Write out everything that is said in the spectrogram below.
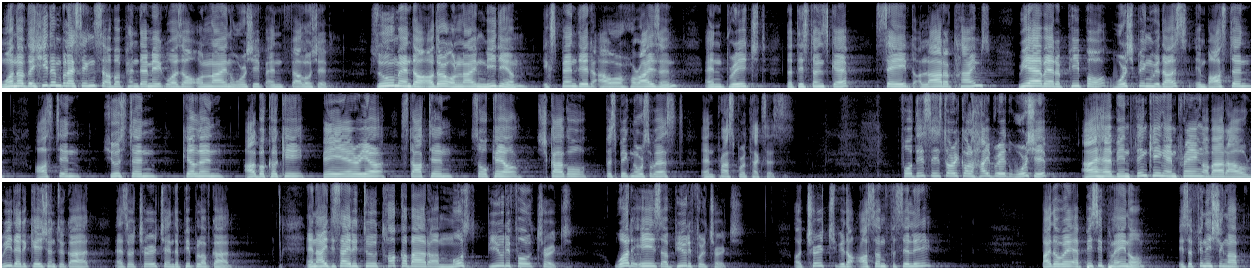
One of the hidden blessings of a pandemic was our online worship and fellowship. Zoom and the other online medium expanded our horizon and bridged the distance gap, saved a lot of times. We have had people worshiping with us in Boston, Austin, Houston, Killeen, Albuquerque, Bay Area, Stockton, SoCal, Chicago, Pacific Northwest, and Prosper, Texas. For this historical hybrid worship, I have been thinking and praying about our rededication to God as a church and the people of God. And I decided to talk about a most beautiful church. What is a beautiful church? A church with an awesome facility. By the way, FPC Plano is finishing up.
